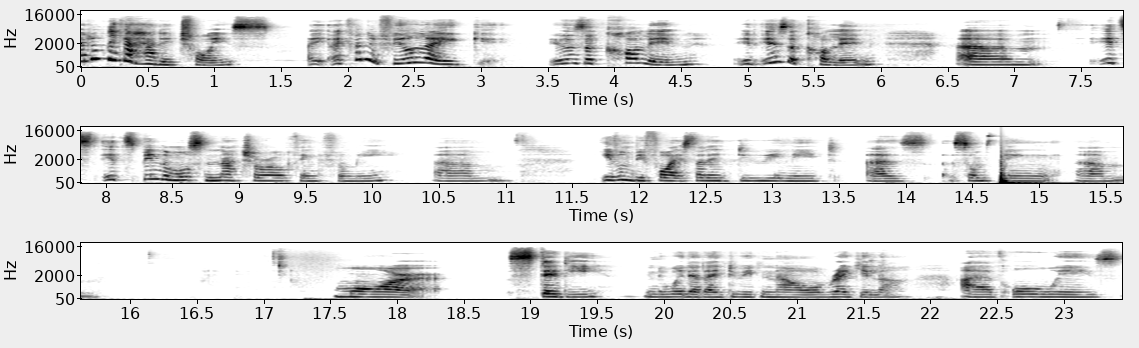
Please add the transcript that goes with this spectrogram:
I don't think I had a choice. I, I kind of feel like it was a calling. It is a calling. Um, it's it's been the most natural thing for me. Um, even before I started doing it as something um, more steady in the way that I do it now, regular. I have always,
